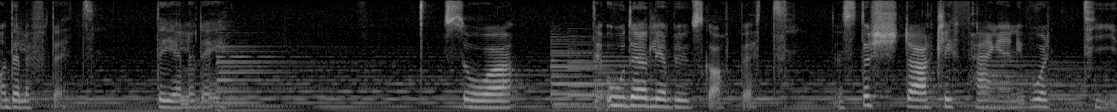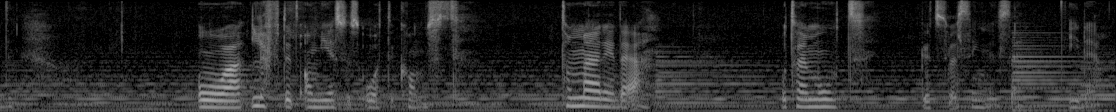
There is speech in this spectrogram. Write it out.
och det löftet, det gäller dig. Så det odödliga budskapet, den största cliffhangern i vår tid och löftet om Jesus återkomst. Ta med dig det och ta emot Guds välsignelse i det.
